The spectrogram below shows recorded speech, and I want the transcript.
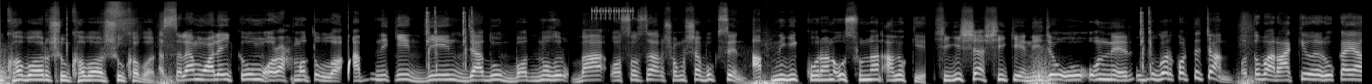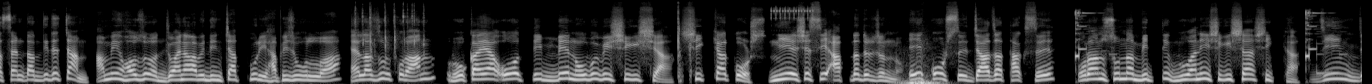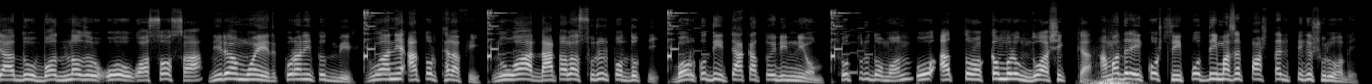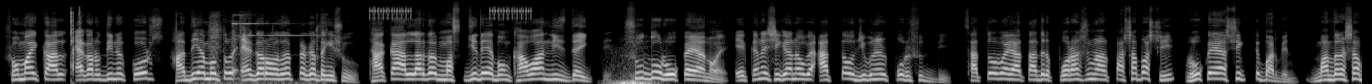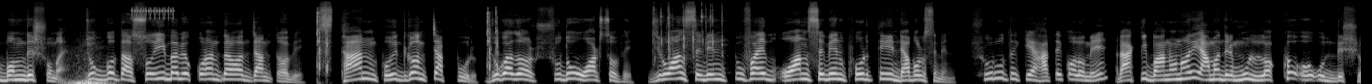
সুখবর সুখবর সুখবর। আসসালামু আলাইকুম ও রহমতুল্লাহ। আপনি কি জিন, জাদু, বদনজর বা অসসার সমস্যা ভুগছেন? আপনি কি কোরআন ও সুন্নার আলোকে চিকিৎসা শিখে নিজে ও অন্যের উপকার করতে চান? অথবা রাকি ও রোকায়া সেন্টার দিতে চান? আমি হজরত জয়নাল আবেদিন চাঁদপুরি হাফিজুল্লাহ এলাজুল কোরআন, রোকায়া ও তিব্বে নবী চিকিৎসা শিক্ষা কোর্স নিয়ে এসেছি আপনাদের জন্য। এই কোর্সে যা যা থাকছে কোরআন সুন্না ভিত্তিক রুহানি, চিকিৎসা, শিক্ষা। জিন, জাদু, বদনজর ও অসসা নিরাময়ের কোরআনী তদবির। রুহানি আতর থেরাপি। লোহা, ডাটালা শুরুর পদ্ধতি। বরকতি, টাকা তৈরির নিয়ম। শত্রু দমন ও আত্মরক্ষামূলক দোয়া শিক্ষা। আমাদের এই কোর্সটি প্রতি মাসের পাঁচ তারিখ থেকে শুরু হবে। সময়কাল এগারো দিনের কোর্স। হাদিয়া মাত্র এগারো হাজার টাকা থেকে শুরু। থাকা আল্লাহর মসজিদে এবং খাওয়া নিজ দায়িত্বে। শুধু রোকায়া নয়, এখানে শেখানো হবে আত্মা ও জীবনের পরিশুদ্ধি। ছাত্র ভাইয়া তাদের পড়াশোনার পাশাপাশি রোকায়া শিখতে পারবেন। মাদ্রাসা বন্ধের সময়। যোগ্যতা সহিভাবে কোরআন তেলাওয়াত জানতে হবে। স্থান ফরিদগঞ্জ, চাঁদপুর। যোগাযোগ শুধু হোয়াটসঅ্যাপে। Zero one seven two five one seven four three double seven. শুরু থেকে হাতে কলমে রাখি বানানোই আমাদের মূল লক্ষ্য ও উদ্দেশ্য।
